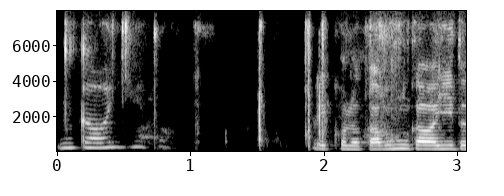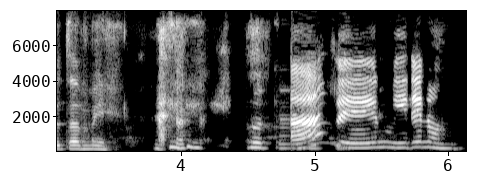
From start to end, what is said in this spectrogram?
Un caballito. Le colocamos un caballito también. Ah, ven, miren, un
